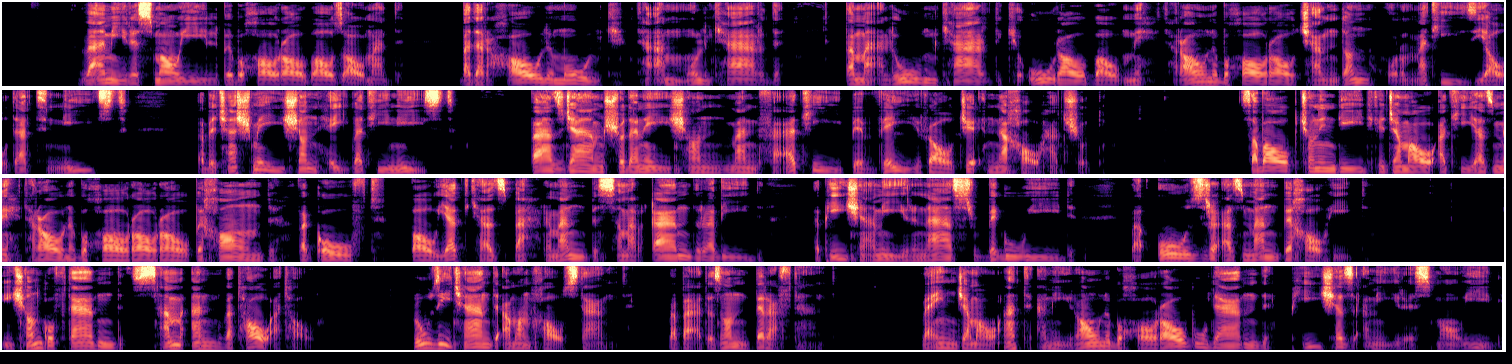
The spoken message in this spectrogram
و امیر اسماعیل به بخارا باز آمد و در حال ملک تأمل کرد و معلوم کرد که او را با مهتران بخارا چندان حرمتی زیادت نیست و به چشم ایشان حیبتی نیست. و از جمع شدن ایشان منفعتی به وی راجع نخواهد شد. سباب چنین دید که جماعتی از مهتران بخارا را بخواند و گفت باید که از بهر من به سمرقند روید و پیش امیر نصر بگویید و عذر از من بخواهید. ایشان گفتند سمعا و طاعتا. روزی چند امان خواستند و بعد از آن برفتند و این جماعت امیران بخارا بودند پیش از امیر اسماعیل.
